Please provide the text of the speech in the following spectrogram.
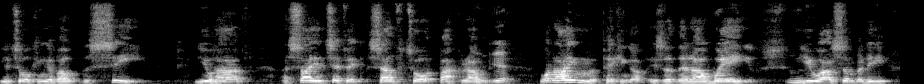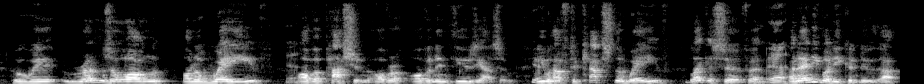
you're talking about the sea. You have a scientific, self taught background. yeah, What I'm picking up is that there are waves. Mm. You are somebody who runs along on a wave of a passion, of, a, of an enthusiasm. You have to catch the wave like a surfer, Yeah. and anybody can do that.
